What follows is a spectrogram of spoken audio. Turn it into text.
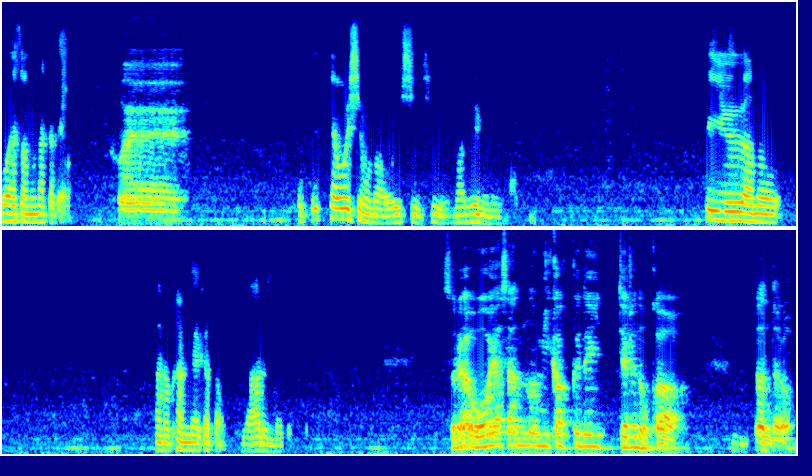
大家さんの中では。えー絶対美味しいものは美味しいし、まずいものはない。っていう、あの、あの考え方があるんだけど。それは大家さんの味覚で言ってるのか、なんだろ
